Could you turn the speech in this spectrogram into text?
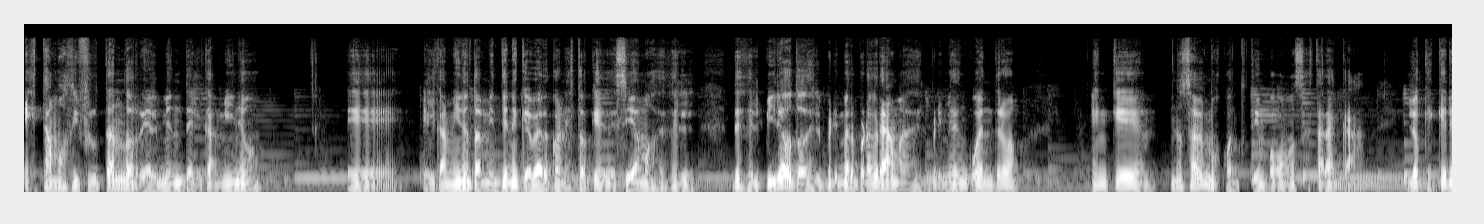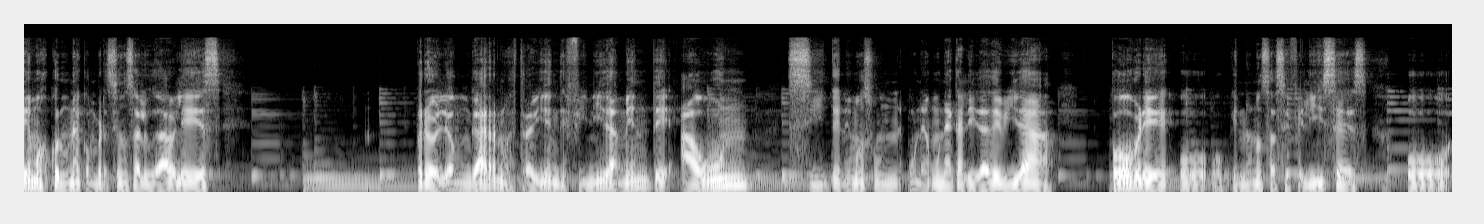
¿Estamos disfrutando realmente el camino? Eh, el camino también tiene que ver con esto que decíamos desde el, desde el piloto, desde el primer programa, desde el primer encuentro, en que no sabemos cuánto tiempo vamos a estar acá. Lo que queremos con una conversión saludable es prolongar nuestra vida indefinidamente, aún si tenemos una, calidad de vida pobre o, que no nos hace felices o,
